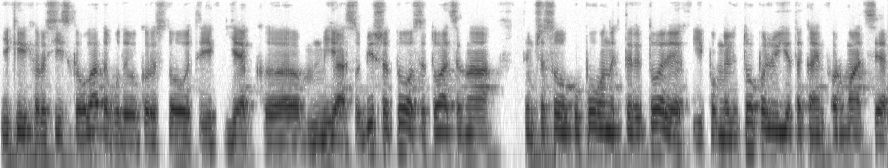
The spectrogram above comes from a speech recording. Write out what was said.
яких російська влада буде використовувати як, як е, м'ясо. Більше того, ситуація на тимчасово окупованих територіях і по Мелітополю є така інформація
